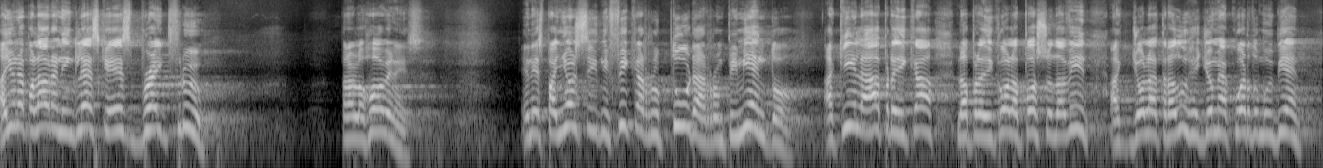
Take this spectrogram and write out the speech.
Hay una palabra en inglés que es breakthrough para los jóvenes. En español significa ruptura, rompimiento. Aquí la ha predicado, la predicó el apóstol David. Yo la traduje, yo me acuerdo muy bien.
